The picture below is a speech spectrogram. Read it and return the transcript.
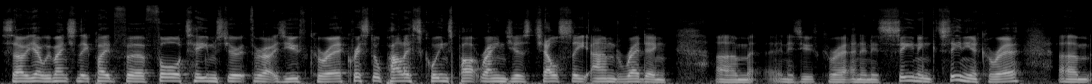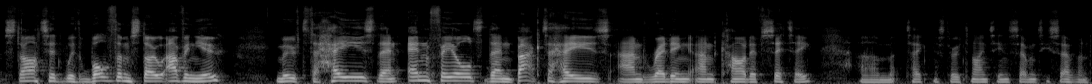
So yeah, we mentioned that he played for four teams throughout his youth career: Crystal Palace, Queens Park Rangers, Chelsea, and Reading. Um, in his youth career and in his senior senior career, um, started with Walthamstow Avenue, moved to Hayes, then Enfield, then back to Hayes and Reading and Cardiff City, um, taking us through to 1977.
